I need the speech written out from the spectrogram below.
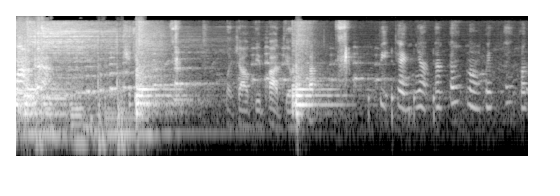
มาเนี่ยพระเจ้าปีพาเที่ยวทัดปีแข่งเนี่ยนั่นนั่นน้องไปไอ้คน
